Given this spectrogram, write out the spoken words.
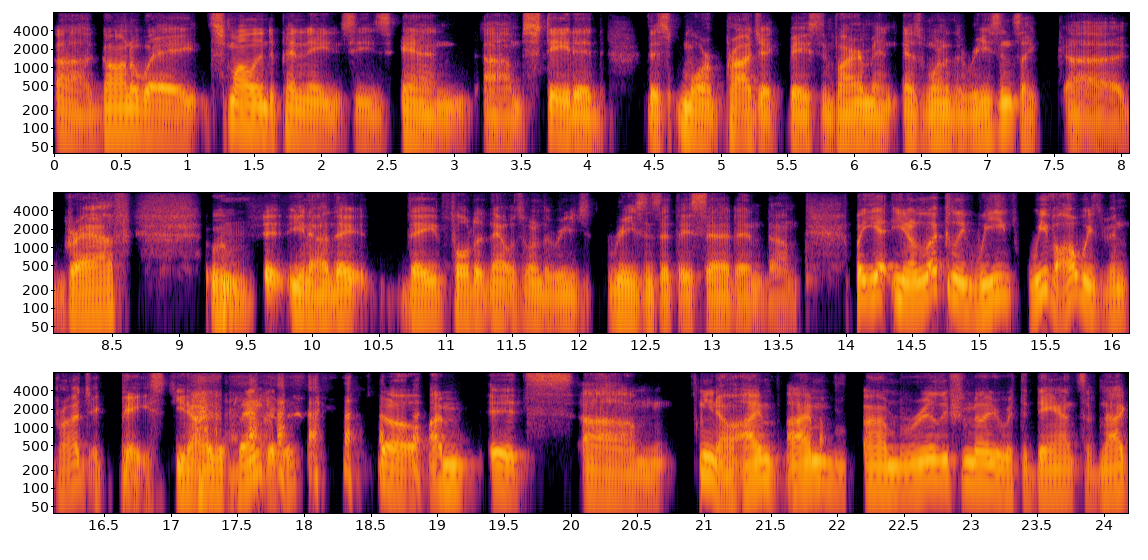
uh, gone away, small independent agencies, and um, stated this more project-based environment as one of the reasons. Like uh, Graph, mm. you know, they they folded. And that was one of the re- reasons that they said. And um, but yet, you know, luckily we've we've always been project-based. You know, as a vendor, so I'm. It's um, you know, I'm I'm I'm really familiar with the dance of not,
